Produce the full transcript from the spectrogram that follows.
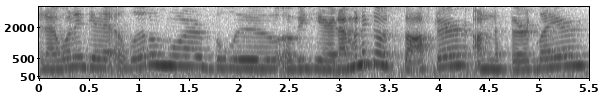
And I wanna get a little more blue over here. And I'm gonna go softer on the third layer.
